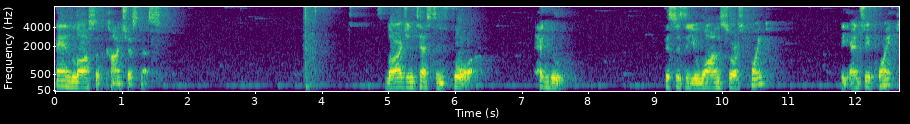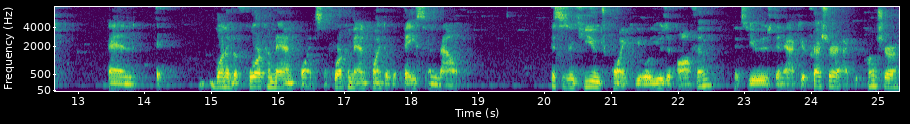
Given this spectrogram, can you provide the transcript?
And loss of consciousness. Large intestine 4, Hegu. This is the Yuan source point, the entry point, and one of the four command points, the four command point of the face and mouth. This is a huge point. You will use it often. It's used in acupressure, acupuncture.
